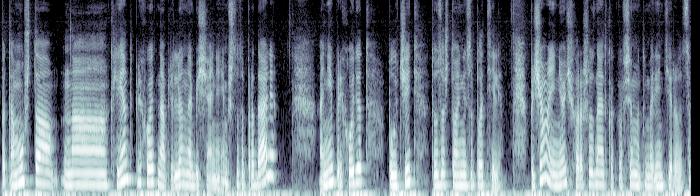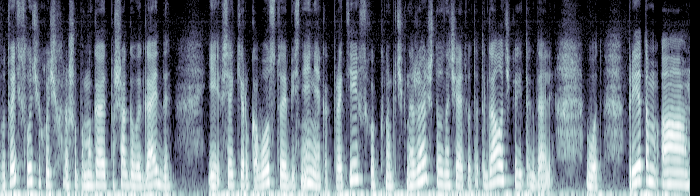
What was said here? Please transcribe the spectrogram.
Потому что на клиенты приходят на определенные обещания. Им что-то продали, они приходят получить то, за что они заплатили. Причем они не очень хорошо знают, как во всем этом ориентироваться. Вот в этих случаях очень хорошо помогают пошаговые гайды и всякие руководства, объяснения, как пройти, сколько кнопочек нажать, что означает вот эта галочка и так далее. Вот. При этом а,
